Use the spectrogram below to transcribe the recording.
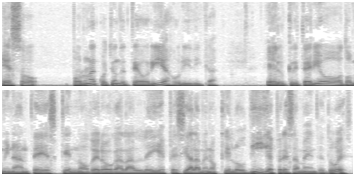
Eso por una cuestión de teoría jurídica, el criterio dominante es que no deroga la ley especial a menos que lo diga expresamente, ¿tú ves?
